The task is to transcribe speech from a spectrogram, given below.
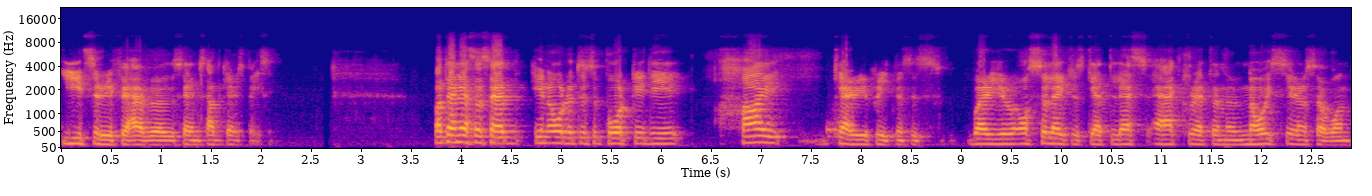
easier if you have uh, the same subcarrier spacing. But then, as I said, in order to support the high carrier frequencies, where your oscillators get less accurate and noisier and so on,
